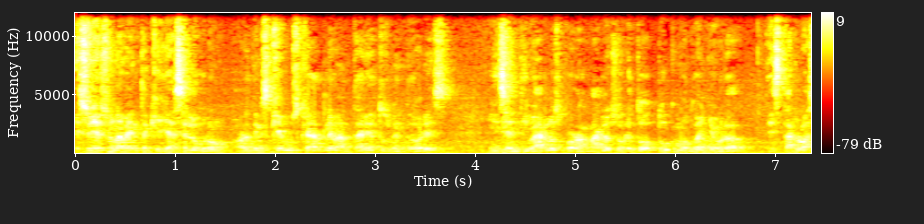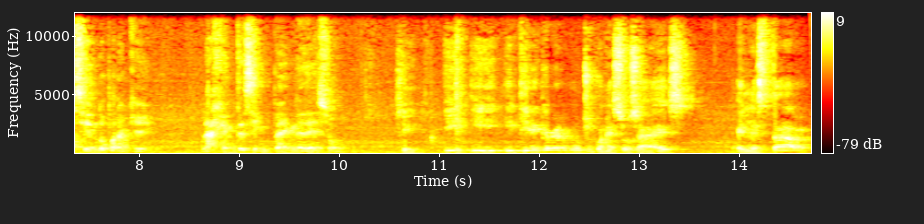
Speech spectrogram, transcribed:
eso ya es una venta que ya se logró. Ahora tienes que buscar levantar a tus vendedores, incentivarlos, programarlos, sobre todo tú como dueño, ¿verdad? Estarlo haciendo para que la gente se impregne de eso. Sí, y, y, tiene que ver mucho con eso, o sea, es el estar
